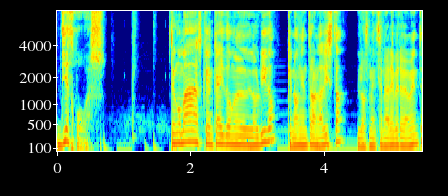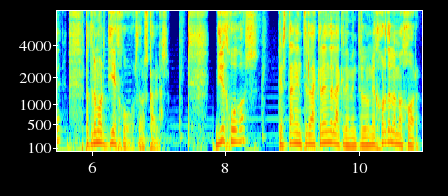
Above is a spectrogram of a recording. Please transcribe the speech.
10 juegos. Tengo más que han caído en el olvido, que no han entrado en la lista, los mencionaré brevemente. Pero tenemos 10 juegos de los que hablas. 10 juegos que están entre la crema de la crema, entre lo mejor de lo mejor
